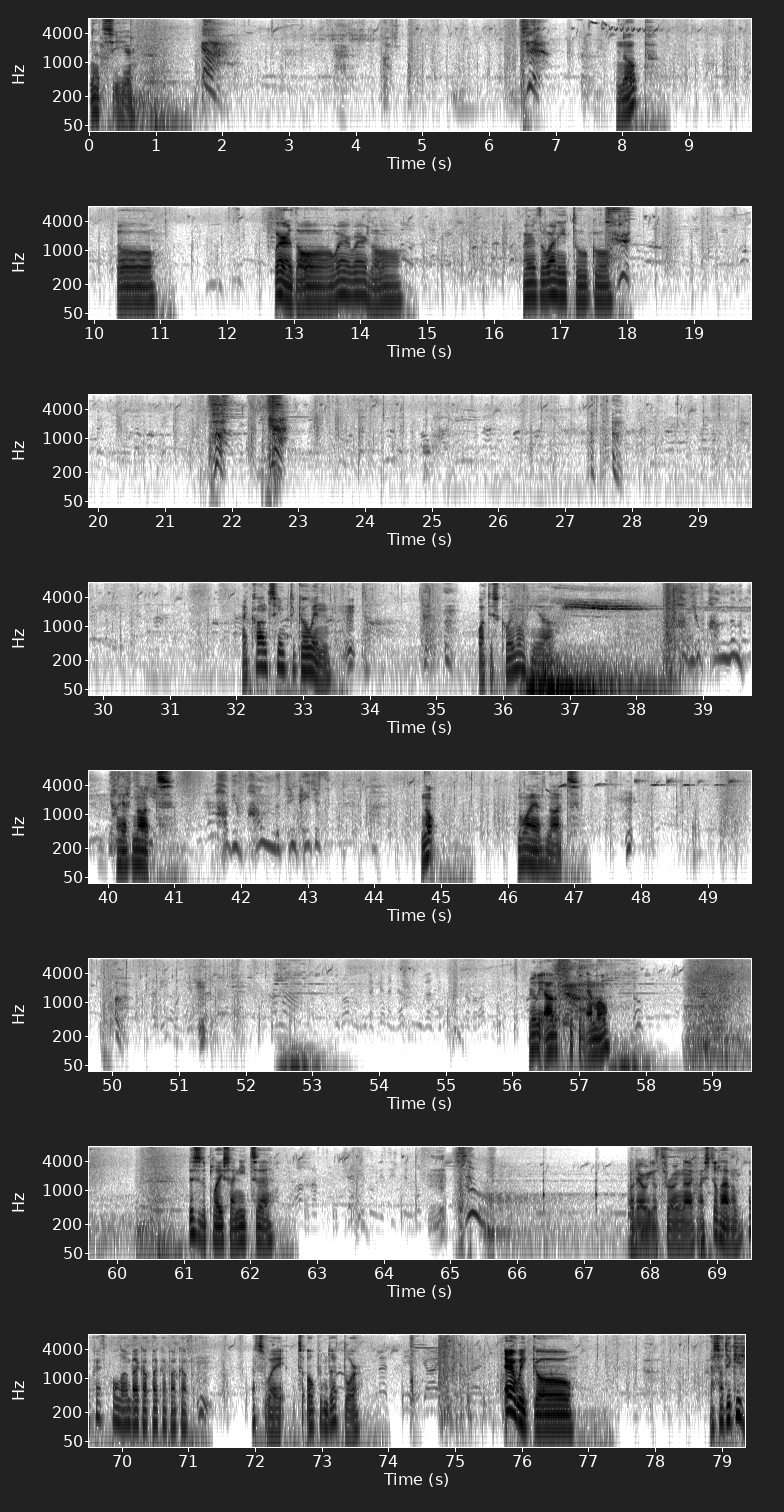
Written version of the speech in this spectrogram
Let's see here. Nope. So where though? Where where though? Where do I need to go? I can't seem to go in. What is going on here? I have not. Have you found the three pages? No. No, I have not. Really out of freaking ammo. This is the place I need to. Oh, there we go. Throwing knife. I still have him. Okay, hold on. Back up, back up, back up. That's the way to open that door. There we go. Yasadiki.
